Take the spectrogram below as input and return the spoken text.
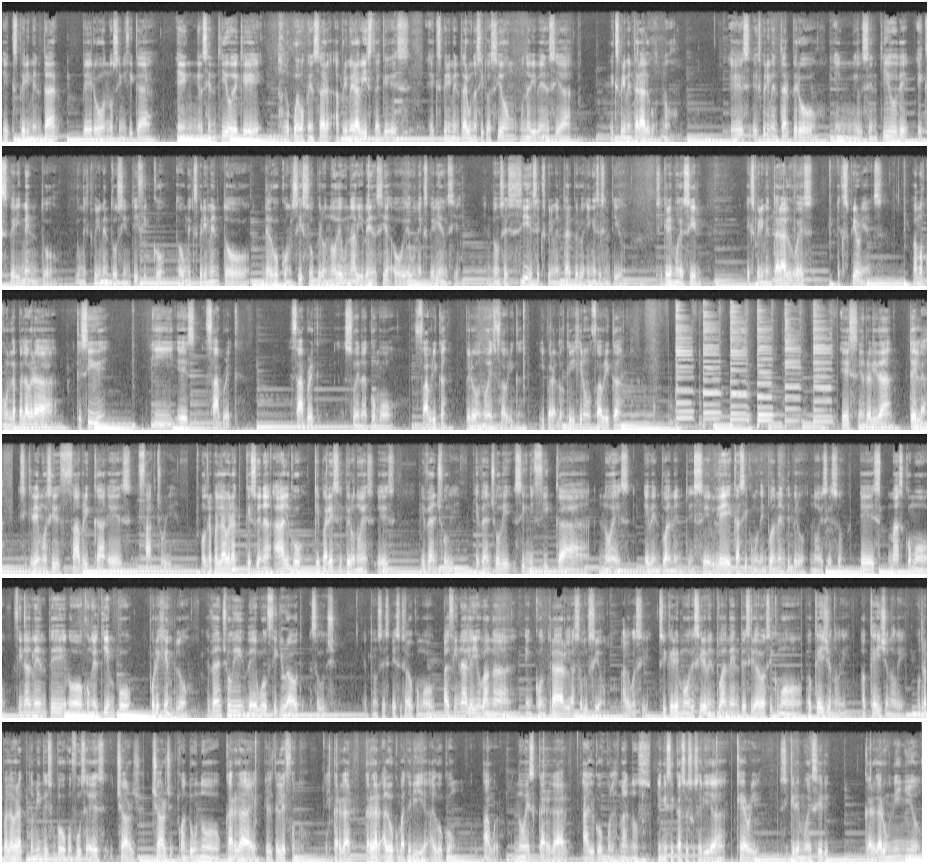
experimentar, pero no significa en el sentido de que lo podemos pensar a primera vista, que es experimentar una situación, una vivencia, experimentar algo. No. Es experimentar, pero en el sentido de experimento, un experimento científico o un experimento de algo conciso, pero no de una vivencia o de una experiencia. Entonces sí es experimentar, pero en ese sentido. Si queremos decir experimentar algo es experience. Vamos con la palabra que sigue y es fabric. Fabric suena como fábrica, pero no es fábrica. Y para los que dijeron fábrica, es en realidad tela. Si queremos decir fábrica es factory. Otra palabra que suena a algo que parece pero no es es eventually. Eventually significa no es eventualmente. Se lee casi como eventualmente, pero no es eso. Es más como finalmente o con el tiempo. Por ejemplo, eventually they will figure out a solution. Entonces eso es algo como al final ellos van a encontrar la solución, algo así. Si queremos decir eventualmente, sería algo así como occasionally. Occasionally. Otra palabra también que es un poco confusa es charge. Charge cuando uno carga el teléfono, es cargar. Cargar algo con batería, algo con power. No es cargar algo con las manos. En ese caso eso sería carry. Si queremos decir cargar un niño,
